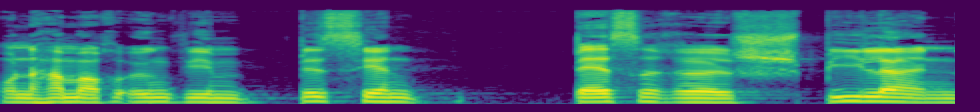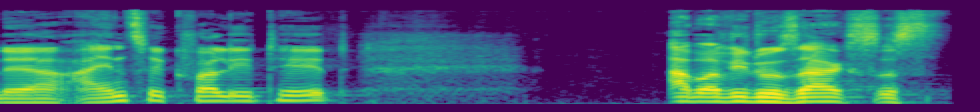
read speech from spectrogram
und haben auch irgendwie ein bisschen bessere Spieler in der Einzelqualität. Aber wie du sagst, es,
